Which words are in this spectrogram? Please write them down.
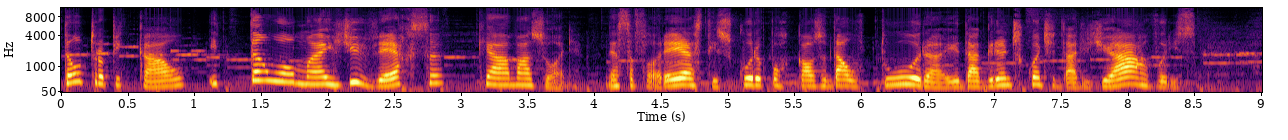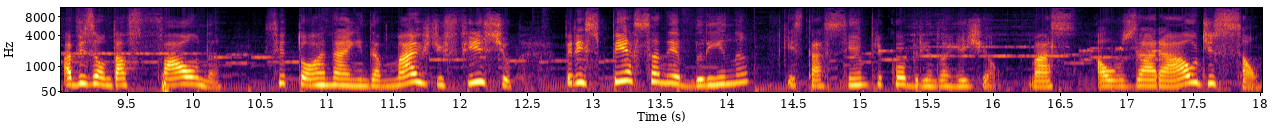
tão tropical e tão ou mais diversa que a Amazônia. Nessa floresta, escura por causa da altura e da grande quantidade de árvores, a visão da fauna se torna ainda mais difícil pela espessa neblina que está sempre cobrindo a região. Mas, ao usar a audição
